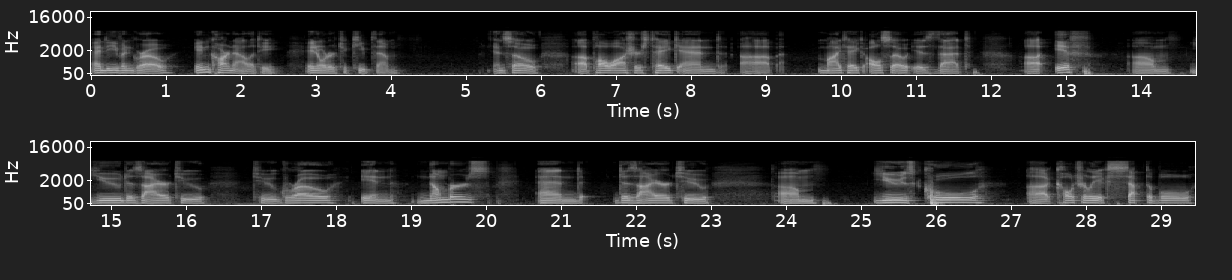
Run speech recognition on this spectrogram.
and even grow in carnality in order to keep them." And so, uh, Paul Washer's take and uh, my take also is that uh, if um, you desire to to grow in numbers and desire to um, use cool, uh, culturally acceptable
